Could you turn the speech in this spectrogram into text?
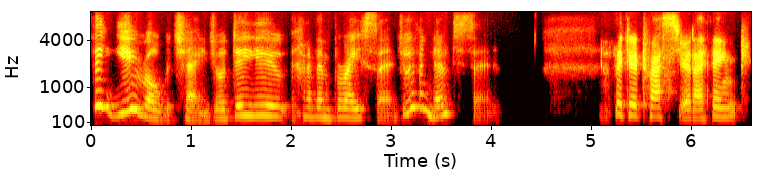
think you roll with change or do you kind of embrace it? Do you even notice it it's a good question. I think,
